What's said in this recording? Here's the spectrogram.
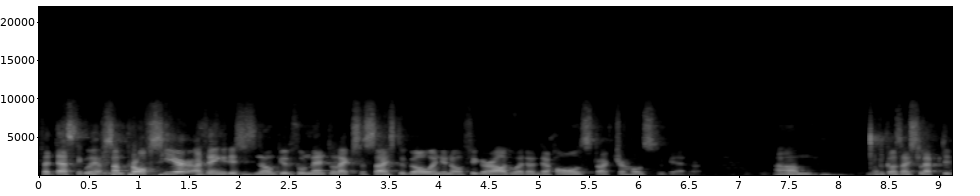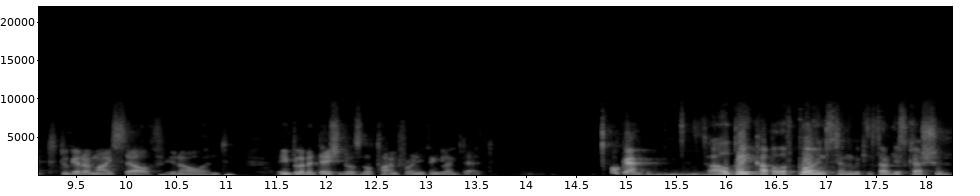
fantastic. We have some profs here. I think this is you know beautiful mental exercise to go and you know figure out whether the whole structure holds together. Um, because I slept it together myself, you know, and implementation there was no time for anything like that. Okay. So I'll bring a couple of points and we can start discussion.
